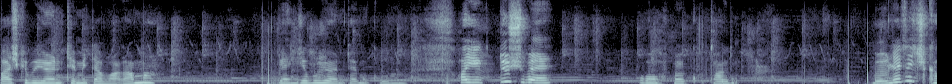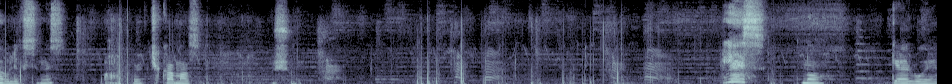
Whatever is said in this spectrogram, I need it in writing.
başka bir yöntemi de var ama bence bu yöntemi kullanın. Hayır düşme. Oh be kurtardım. Böyle de çıkabilirsiniz. Ah be çıkamazmışım. Yes. No. Gel buraya.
